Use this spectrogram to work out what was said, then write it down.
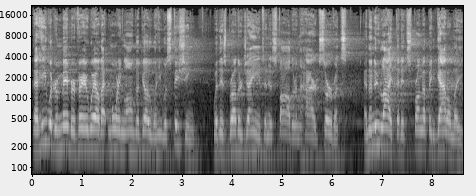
that he would remember very well that morning long ago when he was fishing with his brother James and his father and the hired servants, and the new light that had sprung up in Galilee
